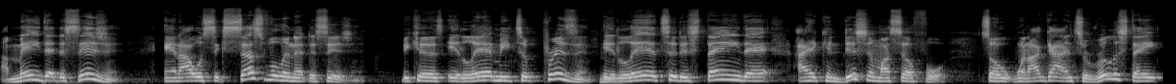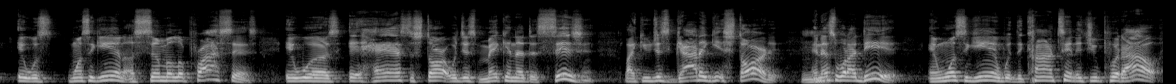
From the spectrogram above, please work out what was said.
I made that decision and I was successful in that decision because it led me to prison. Hmm. It led to this thing that I had conditioned myself for. So when I got into real estate, it was once again a similar process. It was it has to start with just making a decision. Like you just got to get started. Hmm. And that's what I did. And once again, with the content that you put out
